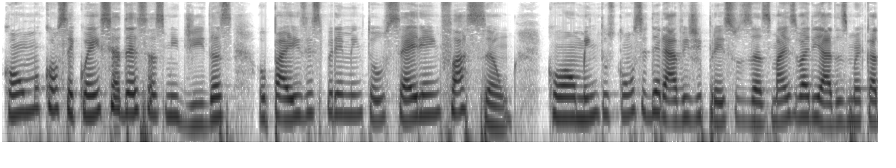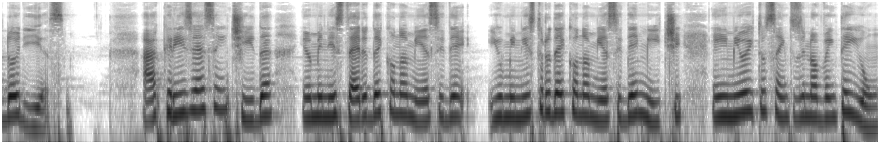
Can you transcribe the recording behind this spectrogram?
Como consequência dessas medidas, o país experimentou séria inflação, com aumentos consideráveis de preços das mais variadas mercadorias. A crise é sentida e o Ministério da Economia se de... e o ministro da Economia se demite em 1891,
